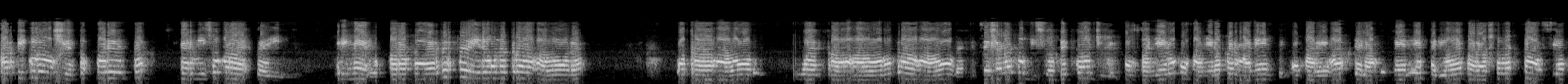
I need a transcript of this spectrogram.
Artículo 240 permiso para despedir. Primero, para poder despedir a una trabajadora o trabajador o el trabajador o trabajadora que tenga la condición de cónyuge, compañero o compañera permanente o pareja de la mujer en periodo de embarazo o lactancia,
